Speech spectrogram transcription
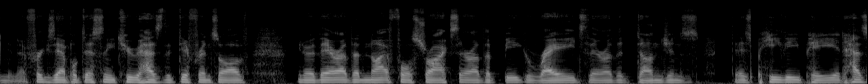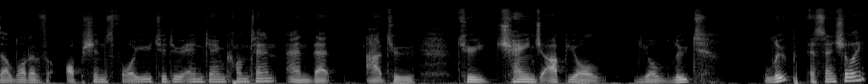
you know, for example, Destiny Two has the difference of, you know, there are the Nightfall strikes, there are the big raids, there are the dungeons, there's PvP. It has a lot of options for you to do end game content, and that uh, to to change up your your loot loop essentially.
